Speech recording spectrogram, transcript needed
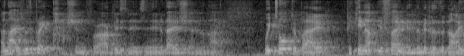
And that is with a great passion for our business and innovation and that. We talked about picking up your phone in the middle of the night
